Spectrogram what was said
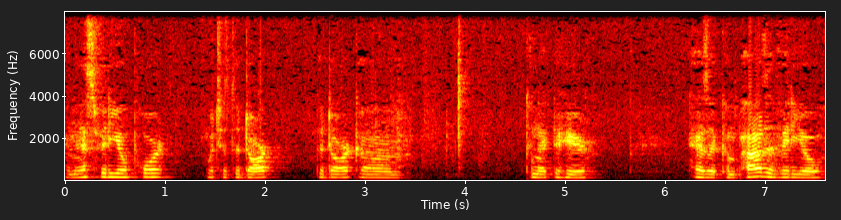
an S-video port, which is the dark, the dark um, connector here. has a composite video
